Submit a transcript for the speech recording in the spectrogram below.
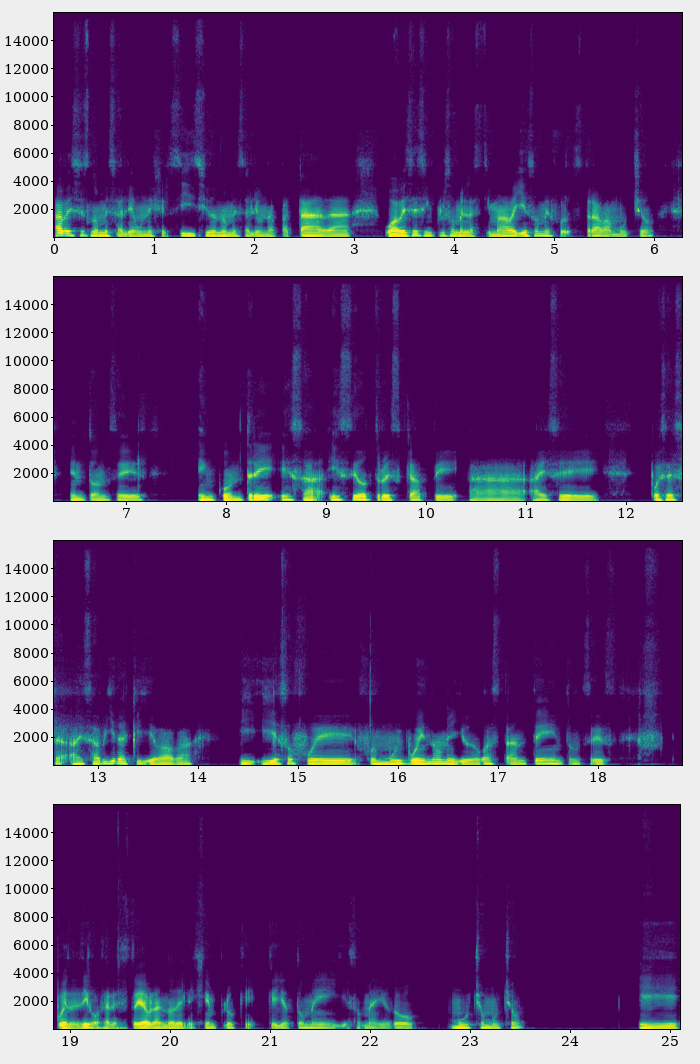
a veces no me salía un ejercicio, no me salía una patada o a veces incluso me lastimaba y eso me frustraba mucho. Entonces encontré esa, ese otro escape a, a ese, pues a esa, a esa vida que llevaba y, y eso fue, fue muy bueno, me ayudó bastante. Entonces pues les digo, o sea, les estoy hablando del ejemplo que, que yo tomé y eso me ayudó mucho, mucho. Y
